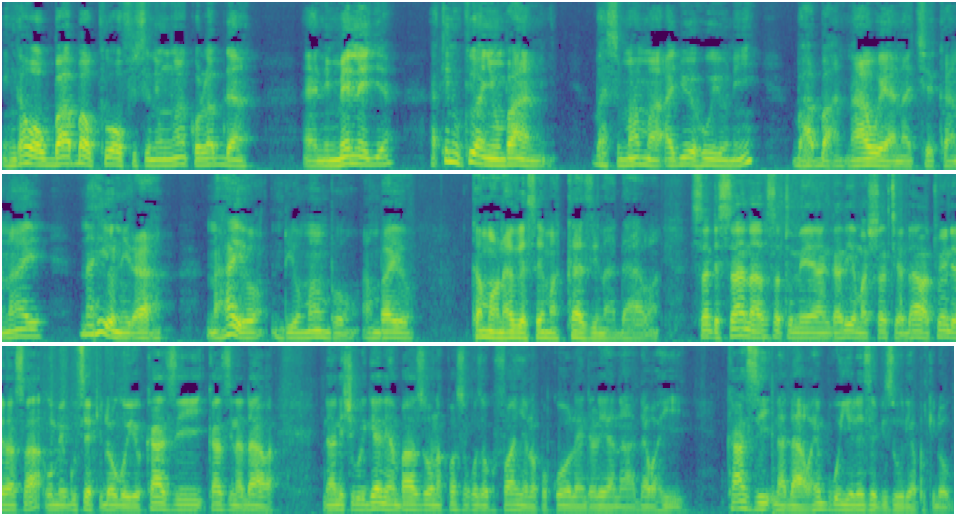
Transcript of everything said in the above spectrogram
Ingawa ubaba ukiwa ofisini mwako labda eh, ni meneja lakini ukiwa nyumbani basi mama ajue huyu ni baba nawe anacheka naye na hiyo ni raha. Na hayo ndiyo mambo ambayo kama unavyosema kazi na dawa. Asante sana. Sasa tumeangalia masharti ya dawa. Twende sasa. Umegusia kidogo hiyo kazi kazi na dawa na ni shughuli gani ambazo unapaswa kuweza kufanya unapokuwa unaendelea na dawa hii? Kazi na dawa. Hebu ieleze vizuri hapo kidogo.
